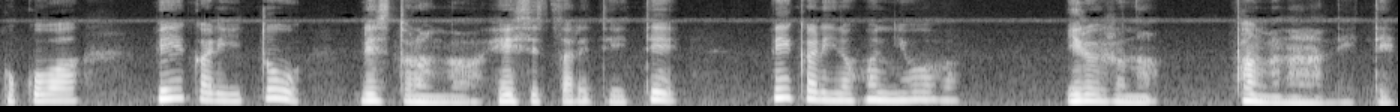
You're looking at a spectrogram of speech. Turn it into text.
ここはベーカリーとレストランが併設されていて、ベーカリーの方にはいろいろなパンが並んでいて、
